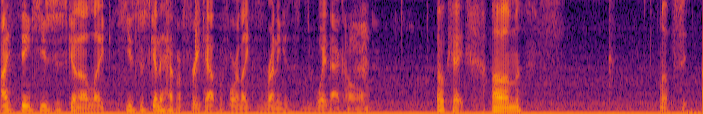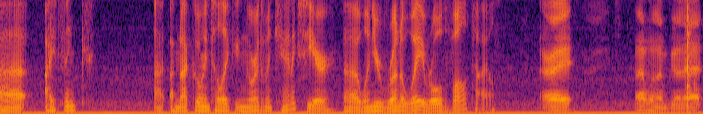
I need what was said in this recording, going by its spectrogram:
I think he's just gonna like he's just gonna have a freak out before like running his way back home. Okay. Um. Let's see. Uh, I think I, I'm not going to like ignore the mechanics here. Uh, when you run away, roll the volatile. All right, that one I'm good at.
